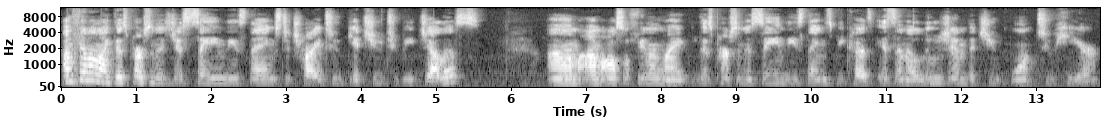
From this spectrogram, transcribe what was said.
I'm feeling like this person is just saying these things to try to get you to be jealous. Um, I'm also feeling like this person is saying these things because it's an illusion that you want to hear.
